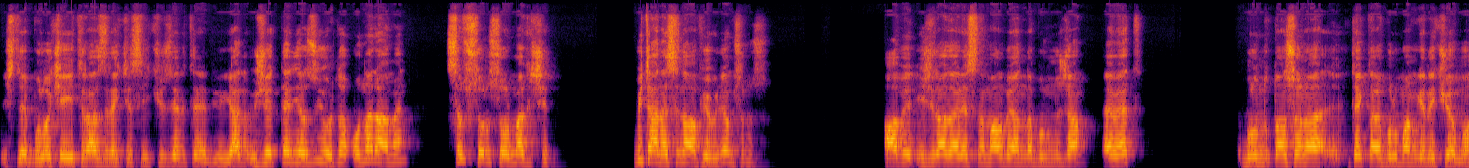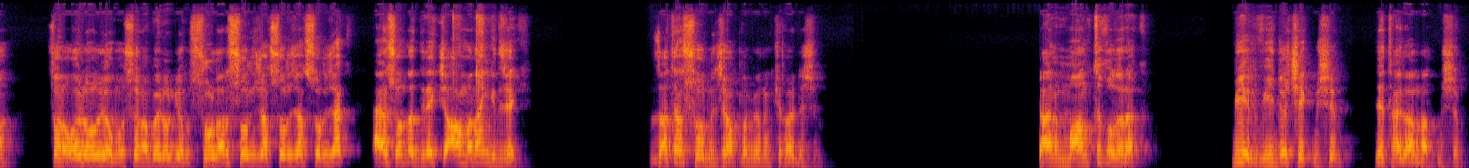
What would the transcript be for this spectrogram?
İşte bloke itiraz dilekçesi 250 TL diyor. Yani ücretler yazıyor orada ona rağmen sırf soru sormak için. Bir tanesi ne yapıyor biliyor musunuz? Abi icra dairesinde mal beyanında bulunacağım. Evet. Bulunduktan sonra e, tekrar bulunmam gerekiyor mu? Sonra öyle oluyor mu? Sonra böyle oluyor mu? Soruları soracak, soracak, soracak. En sonunda dilekçe almadan gidecek. Zaten sorunu cevaplamıyorum ki kardeşim. Yani mantık olarak bir, video çekmişim, detaylı anlatmışım.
